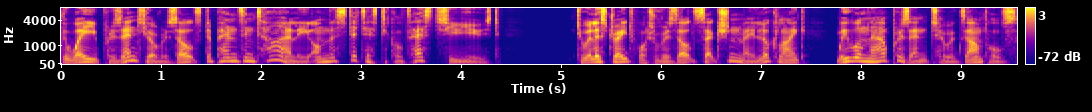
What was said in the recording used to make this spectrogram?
The way you present your results depends entirely on the statistical tests you used. To illustrate what a results section may look like, we will now present two examples.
